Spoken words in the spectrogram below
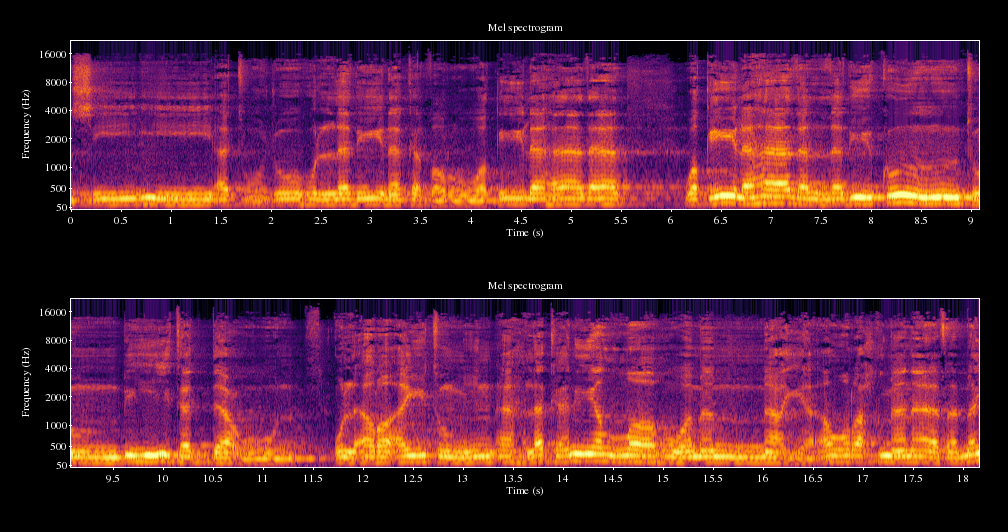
سيئت وجوه الذين كفروا وقيل هذا وقيل هذا الذي كنتم به تدعون. قل أرأيتم إن أهلكني الله ومن معي أو رحمنا فمن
